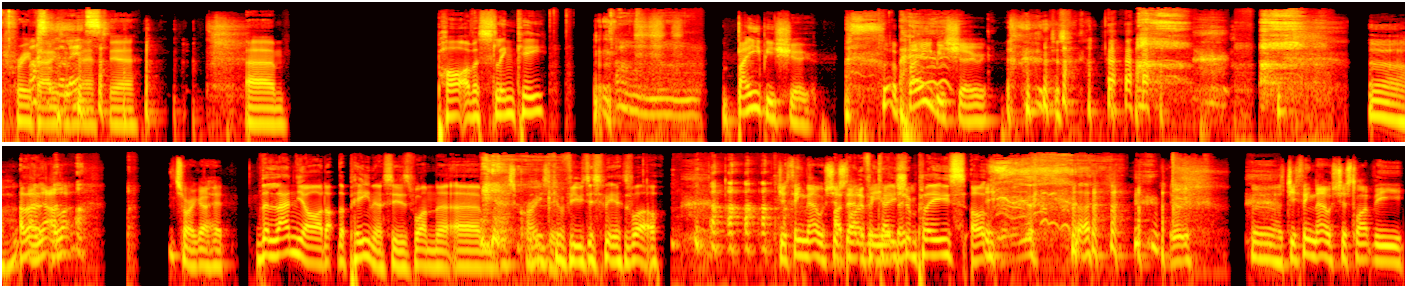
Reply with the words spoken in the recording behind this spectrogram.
Three That's on bags the of list. meth. Yeah. Um, part of a slinky. Oh no! Baby shoe. a baby shoe. Just Uh, I I like- Sorry, go ahead. the lanyard up the penis is one that um, That's crazy. confuses me as well. Do you think that was just like the- Identification, please. Oh. Uh, do you think that was just like the,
